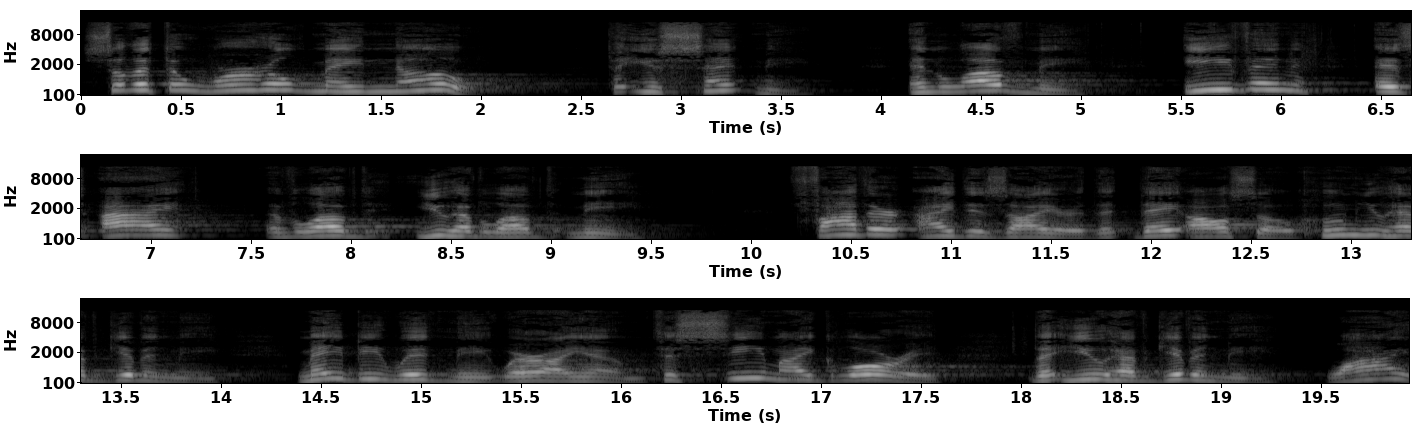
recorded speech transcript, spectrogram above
so that the world may know that you sent me and love me, even as I have loved, you have loved me. Father, I desire that they also, whom you have given me, may be with me where I am, to see my glory that you have given me. Why?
